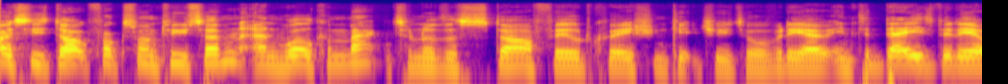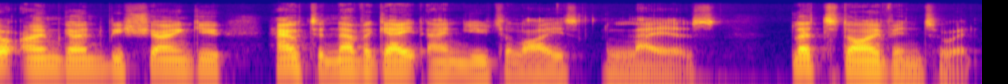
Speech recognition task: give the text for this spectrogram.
Hi, this is DarkFox127 and welcome back to another Starfield Creation Kit tutorial video. In today's video, I'm going to be showing you how to navigate and utilize layers. Let's dive into it.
